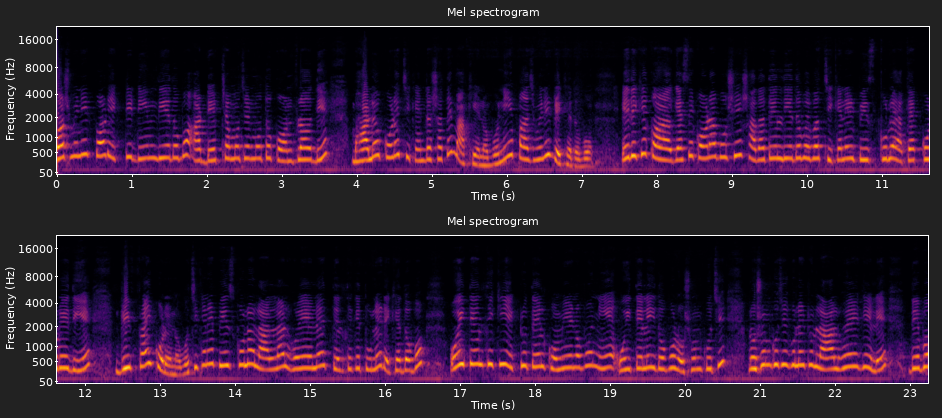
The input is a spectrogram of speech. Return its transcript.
দশ মিনিট পর একটি ডিম দিয়ে দেবো আর দেড় চামচের মতো কর্নফ্লাওয়ার দিয়ে ভালো করে চিকেনটার সাথে মাখিয়ে নেব। নিয়ে পাঁচ মিনিট রেখে দেবো। এদিকে গ্যাসে কড়া বসিয়ে সাদা তেল দিয়ে দেবো। এবার চিকেনের পিসগুলো এক এক করে দিয়ে ডিপ ফ্রাই করে নেব। চিকেনের পিসগুলো লাল লাল হয়ে এলে তেল থেকে তুলে রেখে দেবো। ওই তেল থেকে একটু তেল কমিয়ে নেব। নিয়ে ওই তেলেই দেবো রসুন কুচি। রসুন কুচিগুলো একটু লাল হয়ে গেলে দেবো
